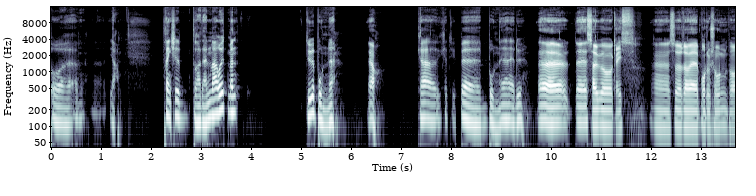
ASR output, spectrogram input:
og eh, ja. Trenger ikke dra den mer ut. Men du er bonde. Ja. Hva, hva type bonde er du? Eh, det er sau og gris. Eh, så da er produksjonen på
